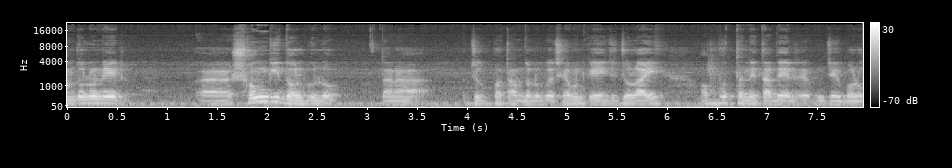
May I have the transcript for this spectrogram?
আন্দোলনের সঙ্গী দলগুলো, তারা যুগপথ আন্দোলন করেছে। এমনকি এই যে জুলাই অভ্যুত্থানে তাদের যে বড়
